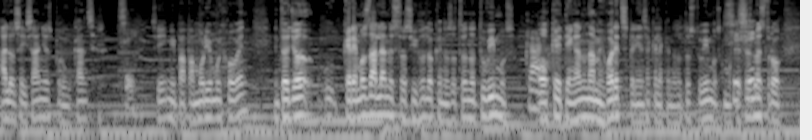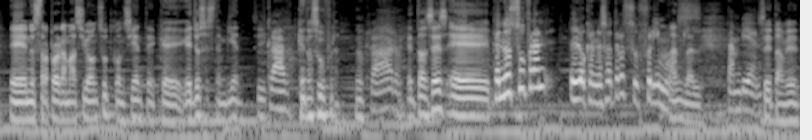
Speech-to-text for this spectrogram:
a los seis años por un cáncer. Sí, ¿sí? Mi papá murió muy joven, entonces yo queremos darle a nuestros hijos lo que nosotros no tuvimos Claro. o que tengan una mejor experiencia que la que nosotros tuvimos, como Sí, que esa sí. es nuestro, eh, nuestra programación subconsciente, que ellos estén bien, ¿sí? claro, que no sufran. ¿no? claro. Entonces, eh, Que no sufran lo que nosotros sufrimos. Ándale. También. sí, también.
